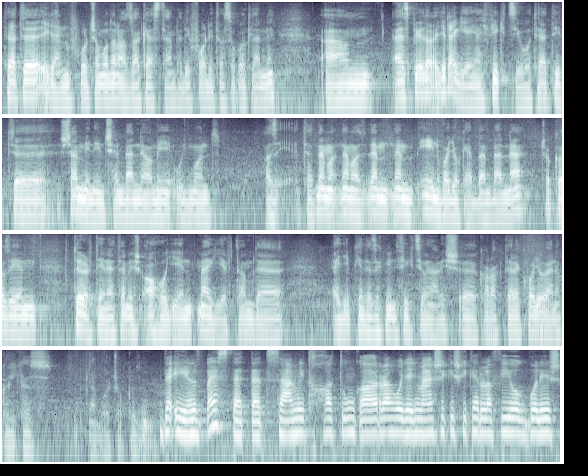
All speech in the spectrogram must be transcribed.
Tehát igen, furcsa módon azzal kezdtem, pedig fordítva szokott lenni. Um, ez például egy regény, egy fikció, tehát itt uh, semmi nincsen benne, ami úgymond, az, tehát nem, nem, az, nem, nem én vagyok ebben benne, csak az én történetem, és ahogy én megírtam, de egyébként ezek mind fikcionális karakterek, vagy olyanok, akikhez nem volt sok közöm. De élveztetett, számíthatunk arra, hogy egy másik is kikerül a fiókból, és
